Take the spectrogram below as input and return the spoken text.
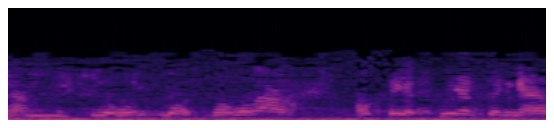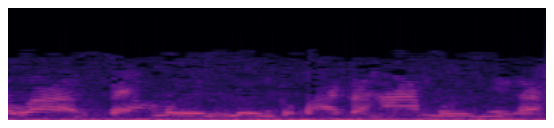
ทางโน้นหมดเพราะว่าเขาเปรียบเทียบกันไงว่าแปดหมื่นหมื่นกว่าบาทกับห้าหมื่นไงคะ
